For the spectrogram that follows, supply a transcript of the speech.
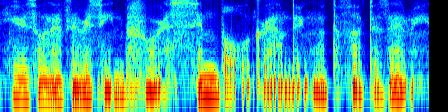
Here's one I've never seen before symbol grounding. What the fuck does that mean?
